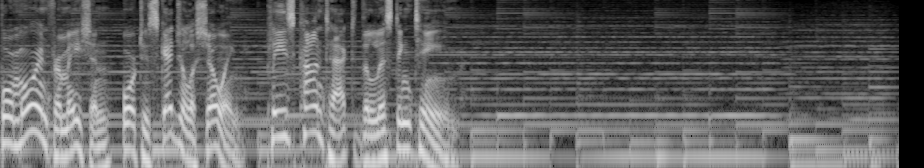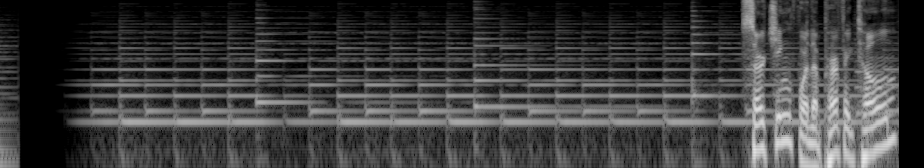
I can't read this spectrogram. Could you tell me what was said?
For more information or to schedule a showing, please contact the listing team. Searching for the perfect home?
